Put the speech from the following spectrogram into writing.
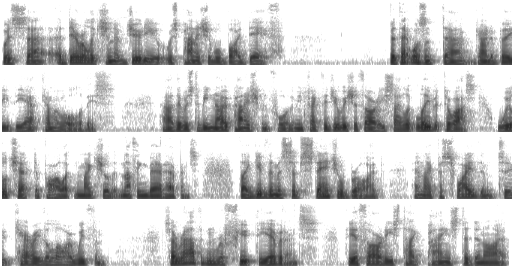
was uh, a dereliction of duty. It was punishable by death. But that wasn't uh, going to be the outcome of all of this. Uh, there was to be no punishment for them. In fact, the Jewish authorities say, look, leave it to us. We'll chat to Pilate and make sure that nothing bad happens. They give them a substantial bribe and they persuade them to carry the lie with them. So rather than refute the evidence, the authorities take pains to deny it.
